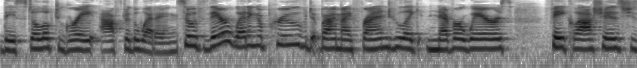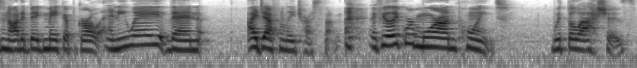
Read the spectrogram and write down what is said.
They still looked great after the wedding. So if they're wedding approved by my friend who like never wears fake lashes, she's not a big makeup girl anyway, then I definitely trust them. I feel like we're more on point with the lashes.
